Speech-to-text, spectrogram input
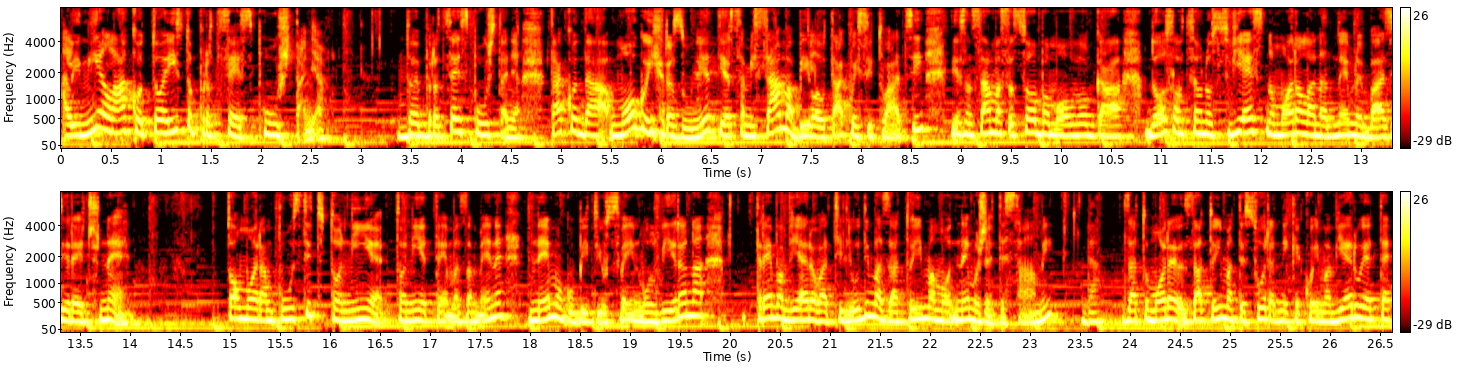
ali nije lako, to je isto proces puštanja. To je proces puštanja. Tako da mogu ih razumjeti jer sam i sama bila u takvoj situaciji gdje sam sama sa sobom ovoga doslovce ono svjesno morala na dnevnoj bazi reći ne to moram pustiti, to nije, to nije tema za mene, ne mogu biti u sve involvirana, treba vjerovati ljudima, zato imamo, ne možete sami, da. Zato, moraju, zato imate suradnike kojima vjerujete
